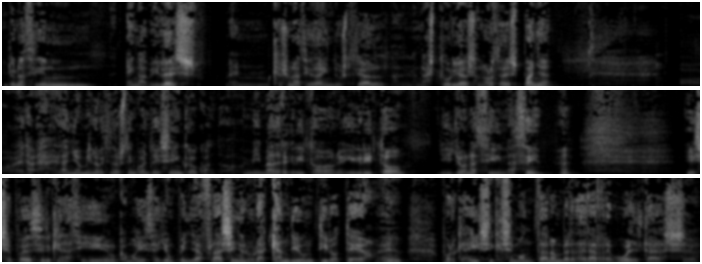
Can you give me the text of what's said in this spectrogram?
Yo nací en, Avilés, que es una ciudad industrial, en Asturias, al norte de España. Era el año 1955 cuando mi madre gritó y gritó y yo nací, nací. ¿eh? Y se puede decir que nací, como dice Jumping Flash, en el huracán de un tiroteo, ¿eh? porque ahí sí que se montaron verdaderas revueltas eh,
